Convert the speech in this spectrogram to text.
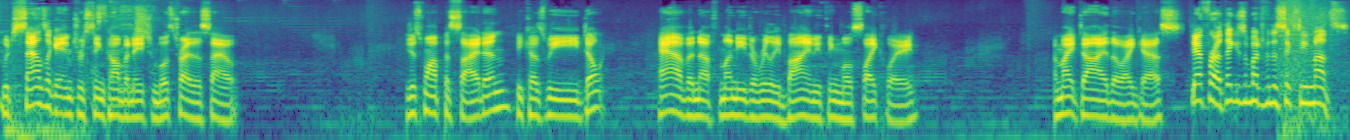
which sounds like an interesting combination, but let's try this out. You just want Poseidon, because we don't have enough money to really buy anything, most likely. I might die, though, I guess. Jeffro, thank you so much for the 16 months.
